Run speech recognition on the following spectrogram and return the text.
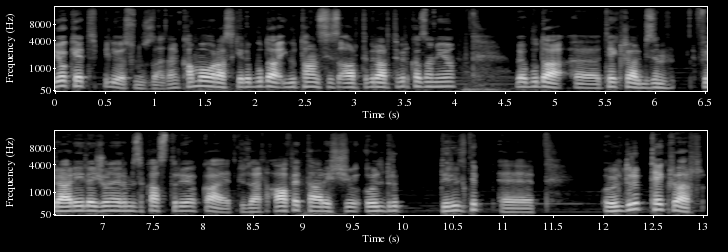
Yok et biliyorsunuz zaten. Kamor askeri bu da Yutansis artı bir artı bir kazanıyor. Ve bu da e, tekrar bizim Firari Legionerimizi kastırıyor. Gayet güzel. Afet tarihçi öldürüp diriltip e, öldürüp tekrar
